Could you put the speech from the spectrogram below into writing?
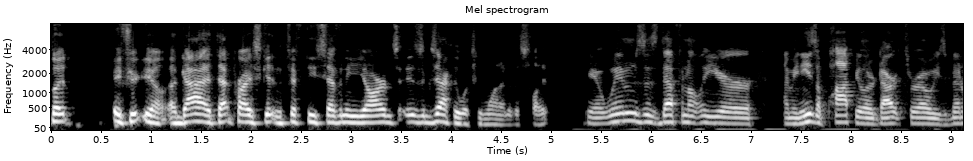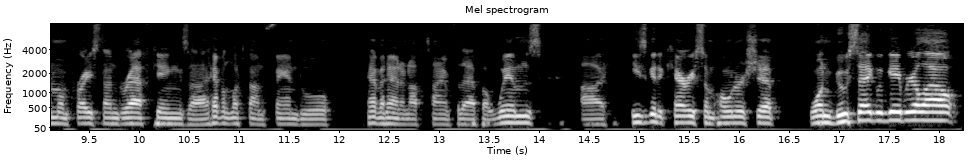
but if you're you know a guy at that price getting 50 70 yards is exactly what you want out of the slate yeah, Wims is definitely your. I mean, he's a popular dart throw. He's minimum priced on DraftKings. Uh, I haven't looked on FanDuel. Haven't had enough time for that. But Wims, uh, he's going to carry some ownership. One goose egg with Gabriel out.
